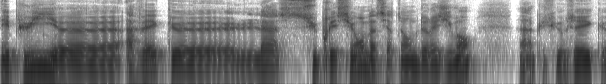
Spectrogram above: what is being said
Et puis, euh, avec euh, la suppression d'un certain nombre de régiments, hein, puisque vous savez que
